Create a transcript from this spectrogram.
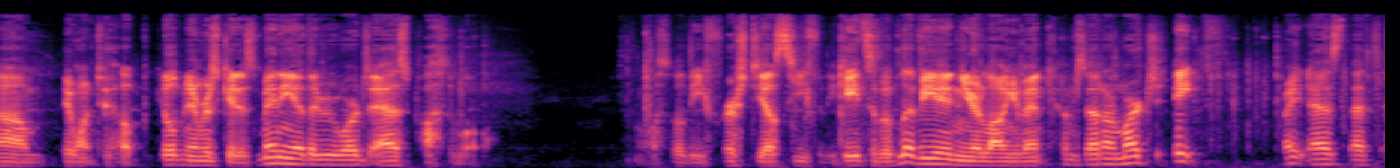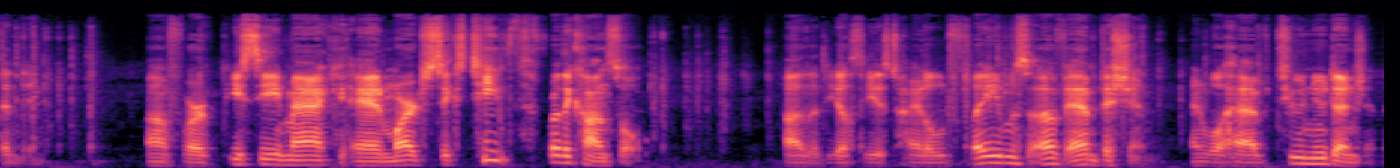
Um, they want to help guild members get as many of the rewards as possible. Also, the first DLC for the Gates of Oblivion year-long event comes out on March 8th, right as that's ending, uh, for PC, Mac, and March 16th for the console. Uh, the DLC is titled Flames of Ambition and will have two new dungeons.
